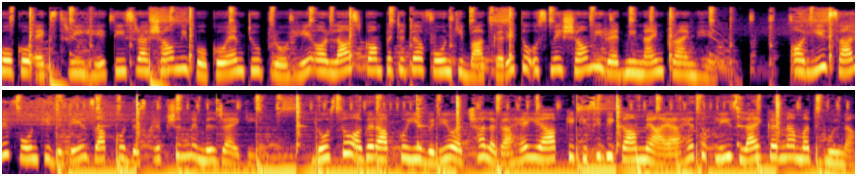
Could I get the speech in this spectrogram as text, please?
Poco X3 है, तीसरा Xiaomi Poco M2 Pro है और लास्ट कॉम्पिटिटर फ़ोन की बात करें तो उसमें Xiaomi Redmi 9 Prime है। और ये सारे फ़ोन की डिटेल्स आपको डिस्क्रिप्शन में मिल जाएगी। दोस्तों, अगर आपको ये वीडियो अच्छा लगा है या आपके किसी भी काम में आया है तो प्लीज़ लाइक करना मत भूलना।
